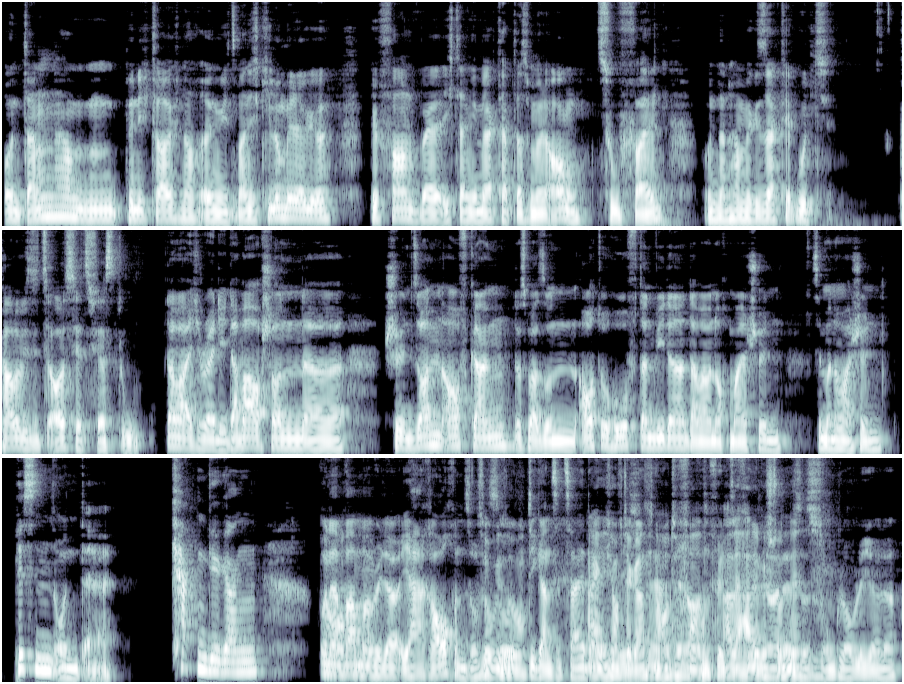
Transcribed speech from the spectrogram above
Und dann haben, bin ich, glaube ich, noch irgendwie 20 Kilometer ge gefahren, weil ich dann gemerkt habe, dass meine Augen zufallen. Und dann haben wir gesagt, ja gut, Carlo, wie sieht's aus? Jetzt fährst du. Da war ich ready. Da war auch schon äh, schön Sonnenaufgang. Das war so ein Autohof dann wieder. Da war noch mal schön, sind wir noch mal schön pissen und äh, kacken gegangen. Und dann waren wir Rauchen. wieder, ja, rauchen sowieso, Sowieso. die ganze Zeit. Eigentlich auf der ganzen wir Autofahrt, rauchen alle halbe Stunde. Das ist unglaublich, Alter.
